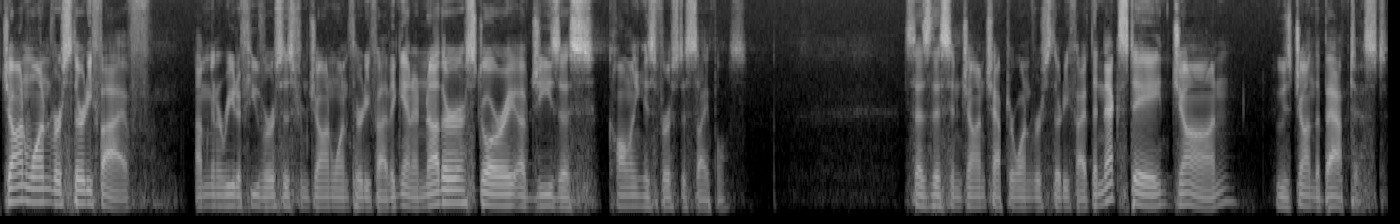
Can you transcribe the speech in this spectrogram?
John 1, verse 35. I'm going to read a few verses from John 1:35. Again, another story of Jesus calling his first disciples says this in John chapter 1 verse 35. The next day, John, who's John the Baptist.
